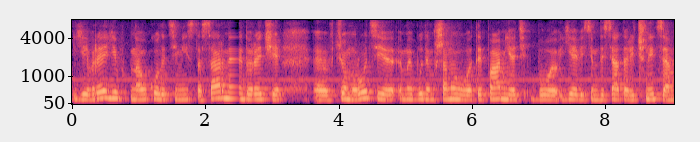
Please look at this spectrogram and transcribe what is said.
євреїв на околиці міста Сарни. До речі, е, в цьому році ми будемо вшановувати пам'ять, бо є 80-та річниця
